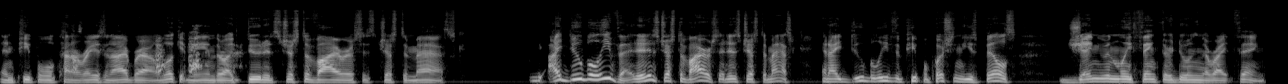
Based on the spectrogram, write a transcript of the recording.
and people kind of raise an eyebrow and look at me and they're like, dude, it's just a virus, it's just a mask. I do believe that it is just a virus. It is just a mask, and I do believe that people pushing these bills genuinely think they're doing the right thing.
